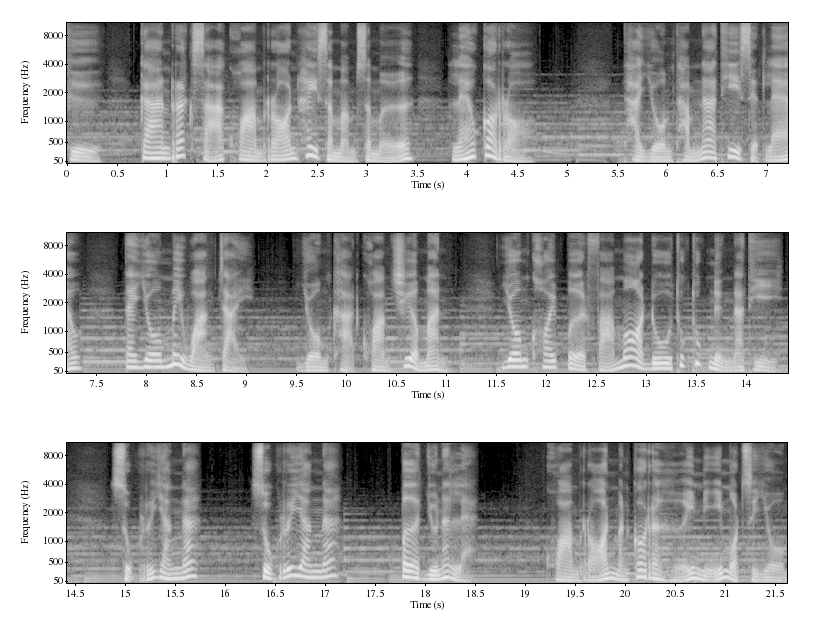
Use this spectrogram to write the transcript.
คือ การรักษาความร้อนให้สม่ำเสมอ แล้วก็รอ ถ้าโยมทำหน้าที่เสร็จแล้ว แต่โยมไม่วางใจ โยมขาดความเชื่อมั่น โยมคอยเปิดฝาหม้อดูทุกๆหนึ่งนาที สุกหรือยังนะ สุกหรือยังนะ เปิดอยู่นั่นแหละ ความร้อนมันก็ระเหยหนีหมดสิโยม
